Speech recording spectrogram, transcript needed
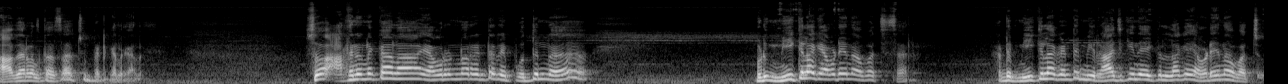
ఆధారాలతో సహా చూపెట్టగలగాలి. సో అతని వెనకాల ఎవరున్నారంటే రేపు పొద్దున్న ఇప్పుడు మీకులాగా ఎవడైనా అవ్వచ్చు సార్. అంటే మీకులాగంటే మీ రాజకీయ నాయకుల్లాగా ఎవడైనా అవ్వచ్చు.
